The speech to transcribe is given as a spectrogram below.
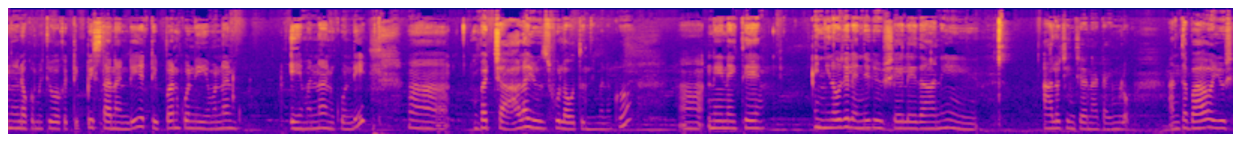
నేను ఒక మీకు ఒక టిప్ ఇస్తానండి. టిప్ అనుకోండి ఏమన్నా అనుకో ఏమన్నా అనుకోండి. బట్ చాలా యూజ్ఫుల్ అవుతుంది మనకు. నేనైతే ఇన్ని రోజులు ఎందుకు యూజ్ చేయలేదా అని ఆలోచించాను ఆ టైంలో. అంత బాగా యూస్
